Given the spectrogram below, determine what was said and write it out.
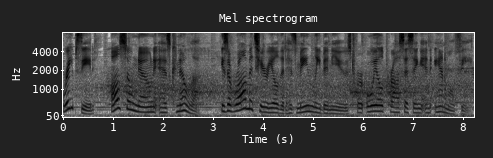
Rapeseed, also known as canola, is a raw material that has mainly been used for oil processing and animal feed.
